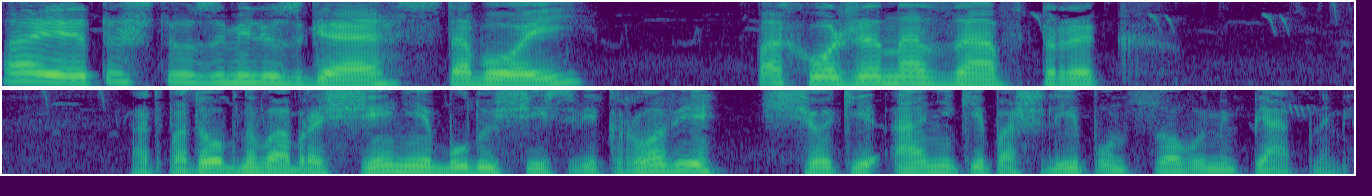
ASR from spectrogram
«А это что за мелюзга с тобой? Похоже на завтрак». От подобного обращения будущей свекрови щеки Аники пошли пунцовыми пятнами.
